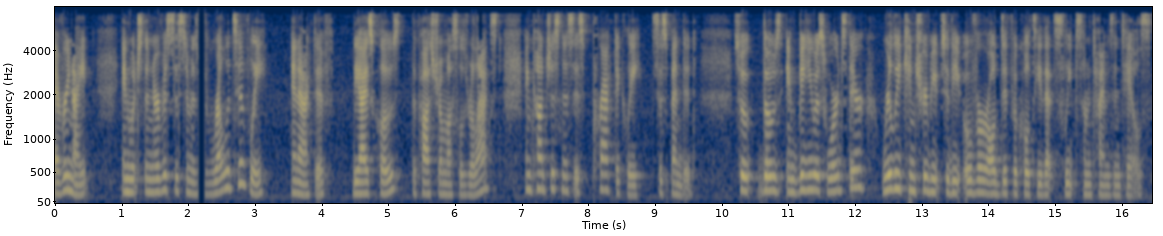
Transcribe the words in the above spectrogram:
every night, in which the nervous system is relatively inactive, the eyes closed, the postural muscles relaxed, and consciousness is practically suspended. So those ambiguous words there really contribute to the overall difficulty that sleep sometimes entails.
